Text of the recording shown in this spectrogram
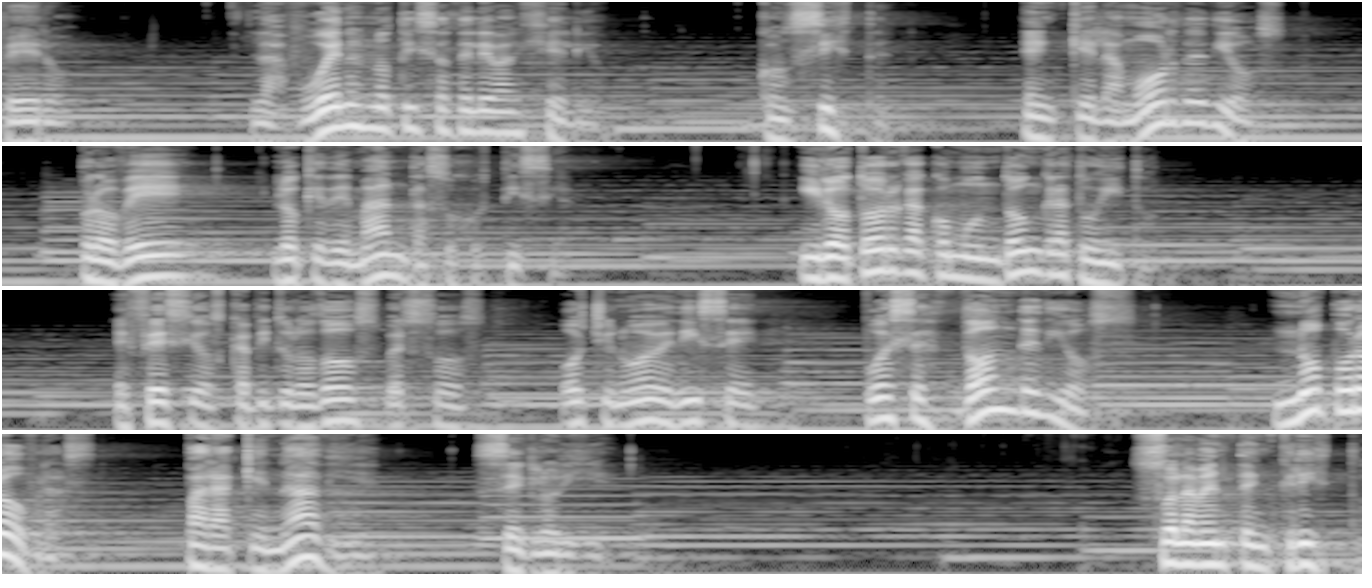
Pero las buenas noticias del Evangelio consisten en que el amor de Dios provee lo que demanda su justicia y lo otorga como un don gratuito. Efesios capítulo 2 versos 8 y 9 dice, pues es don de Dios, no por obras, para que nadie se gloríe. Solamente en Cristo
